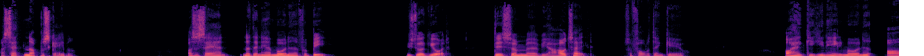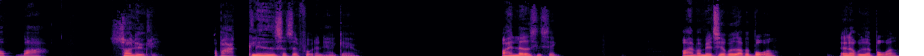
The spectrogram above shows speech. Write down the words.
og satte den op på skabet. Og så sagde han, når den her måned er forbi, hvis du har gjort det, som øh, vi har aftalt, så får du den gave. Og han gik i en hel måned og var så lykkelig. Og bare glædede sig til at få den her gave. Og han lavede sin seng. Og han var med til at rydde op af bordet. Eller rydde af bordet.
